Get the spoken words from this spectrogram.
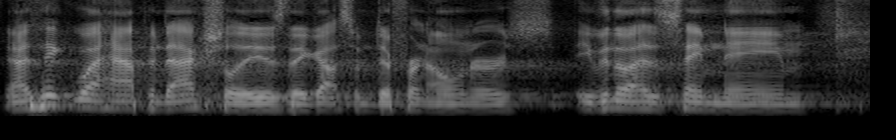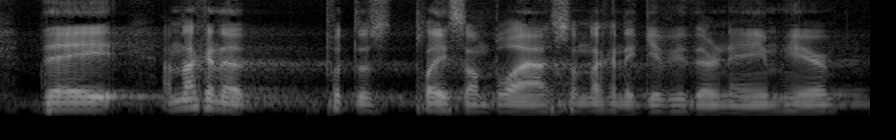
And I think what happened actually is they got some different owners, even though it has the same name. They, I'm not going to put this place on blast, so I'm not going to give you their name here.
